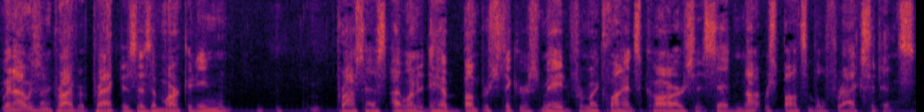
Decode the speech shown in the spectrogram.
When I was in private practice as a marketing process, I wanted to have bumper stickers made for my clients' cars that said "Not responsible for accidents."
